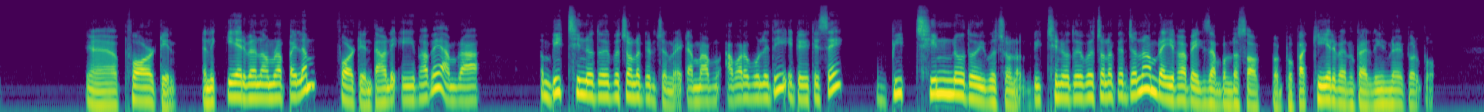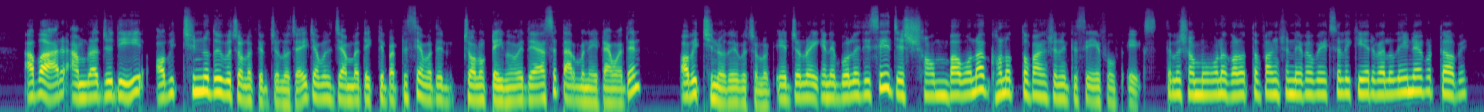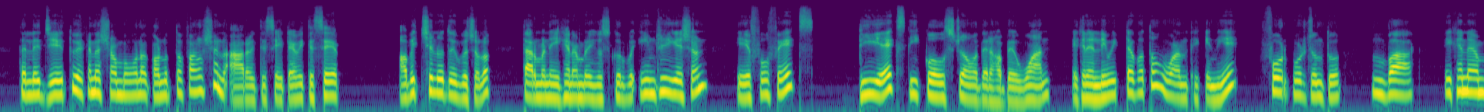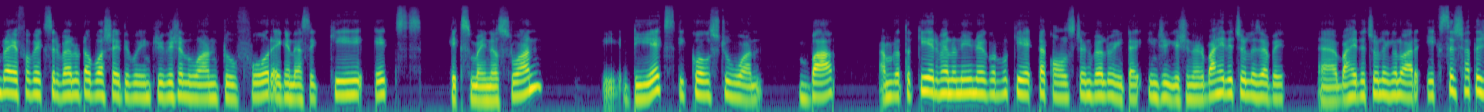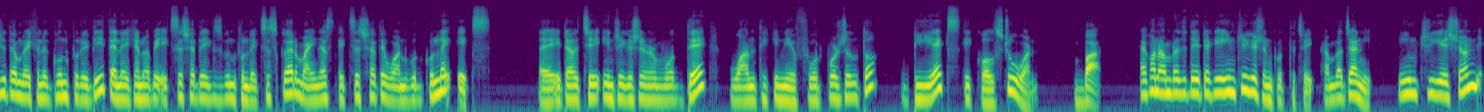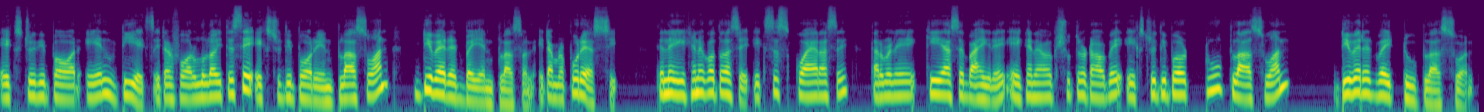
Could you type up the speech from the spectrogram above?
ফোরটিন তাহলে কে এর ভ্যালু আমরা পাইলাম ফোরটিন তাহলে এইভাবে আমরা বিচ্ছিন্ন দৈব চলকের জন্য, এটা আমরা আবারও বলে দিই, এটা হইতেছে বিচ্ছিন্ন দৈব চলক। বিচ্ছিন্ন দৈব চলকের জন্য আমরা এইভাবে এক্সাম্পলটা সলভ করব বা কে এর ভ্যালুটা নির্ণয় করব। আবার আমরা যদি অবিচ্ছিন্ন দৈব চলকের জন্য চাই, যেমন যে আমরা দেখতে পারতেছি আমাদের চলকটা এইভাবে দেওয়া আছে, তার মানে এটা আমাদের অবিচ্ছিন্ন দৈব চলক এর জন্য এখানে বলে দিছি যে সম্ভাবনা ঘনত্ব ফাংশন হইতেছে এফ অফ এক্স তাহলে সম্ভাবনা ঘনত্ব ফাংশন এফ অফ এক্স হলে কে এর ভ্যালু নির্ণয় করতে হবে? তাহলে যেহেতু এখানে সম্ভাবনা ঘনত্ব ফাংশন, আর হইতেছে এটা হইতেছে অবিচ্ছিন্ন দৈব চলক তার মানে এখানে আমরা ইউজ করব integration F of X DX equals to আমাদের হবে ওয়ান এখানে লিমিটটা কত? ওয়ান থেকে নিয়ে ফোর পর্যন্ত। বা এখানে আমরা এফ অফ এক্সের ভ্যালুটা বসাই দেবো ইন্টিগ্রেশন ওয়ান টু ফোর এখানে আছে K X X minus one DX equals to one বা আমরা তো কে এর ভ্যালু নির্ণয় করব কে একটা কনস্ট্যান্ট ভ্যালু এটা ইন্টিগ্রেশনের বাইরে চলে যাবে। বাইরে চলে গেল, আর এক্সের সাথে যদি আমরা এখানে গুণ করে দিই, তাহলে এখানে হবে এক্সের সাথে এক্স গুণ করলে এক্স স্কোয়ার মাইনাস এক্সের সাথে ওয়ান গুণ করলে এক্স এটা হচ্ছে ইন্টিগ্রেশনের মধ্যে ওয়ান থেকে নিয়ে ফোর পর্যন্ত ডিএক্স ইকুয়ালস টু ওয়ান বা এখন আমরা যদি এটাকে ইন্টিগ্রেশন করতে চাই, আমরা জানি integration X to the power N DX এটার ফর্মুলা হইতেছে X to the power N plus one divided by N plus one এটা আমরা পড়ে আসছি। তাহলে এখানে কত আছে? এক্স স্কোয়ার আছে। তার মানে কে আছে বাহিরে? এখানে সূত্রটা হবে X to the power two plus one divided by two plus one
